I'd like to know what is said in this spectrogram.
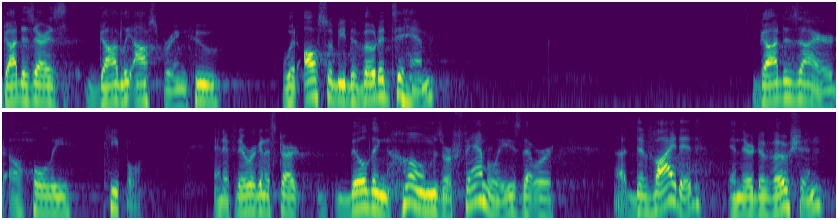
God desires godly offspring who would also be devoted to Him. God desired a holy people. And if they were going to start building homes or families that were uh, divided in their devotion,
